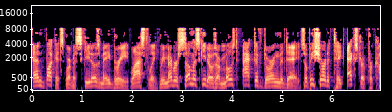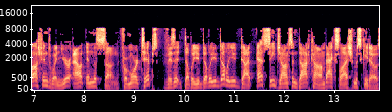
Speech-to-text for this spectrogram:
and buckets where mosquitoes may breed. Lastly, remember some mosquitoes are most active during the day, so be sure to take extra precautions when you're out in the sun. For more tips, visit www.scjohnson.com backslash mosquitoes.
